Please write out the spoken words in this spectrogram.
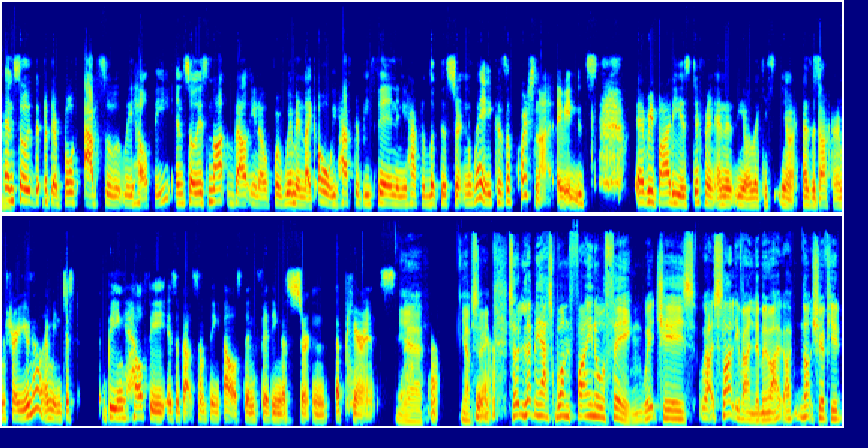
yeah. and so, th- but they're both absolutely healthy. And so, it's not about you know for women like oh you have to be thin and you have to look this certain way because of course not. I mean, it's every body is different, and you know, like you know, as a doctor, I'm sure you know. I mean, just being healthy is about something else than fitting a certain appearance. Yeah. Uh, yeah, absolutely. Yeah. So let me ask one final thing, which is well, slightly random. and I, am not sure if you,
